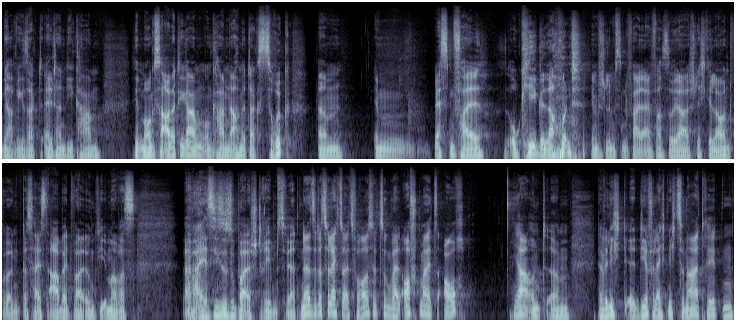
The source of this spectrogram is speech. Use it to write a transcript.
ja, wie gesagt, Eltern, die kamen, sind morgens zur Arbeit gegangen und kamen nachmittags zurück. Ähm, Im besten Fall okay gelaunt, im schlimmsten Fall einfach so, ja, schlecht gelaunt. Und das heißt, Arbeit war irgendwie immer was, war jetzt nicht so super erstrebenswert. Ne? Also das vielleicht so als Voraussetzung, weil oftmals auch, ja, und ähm, da will ich äh, dir vielleicht nicht zu nahe treten,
